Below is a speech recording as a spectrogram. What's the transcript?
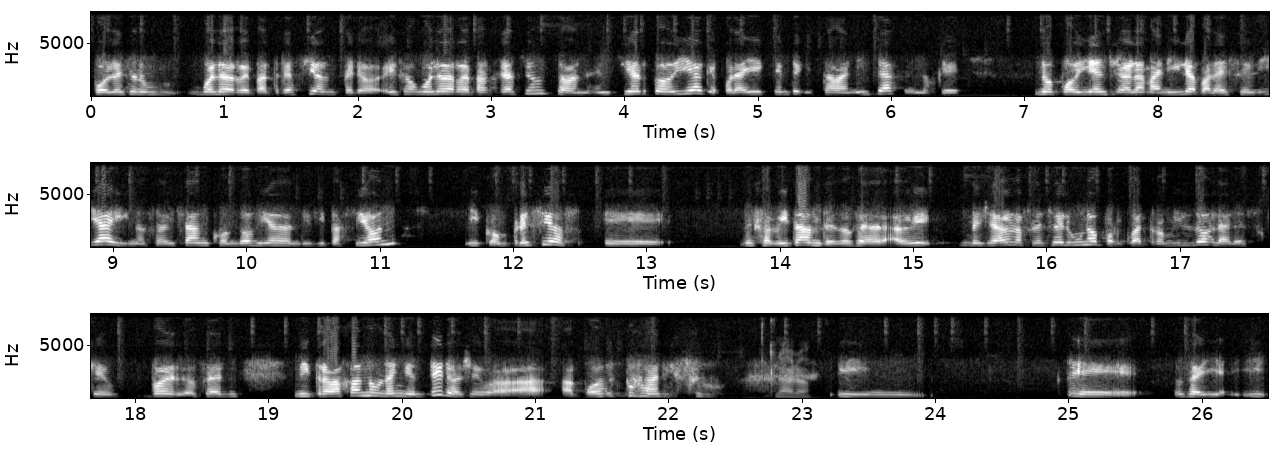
volvés en un vuelo de repatriación, pero esos vuelos de repatriación son en cierto día, que por ahí hay gente que estaba en en los que no podían llegar a Manila para ese día y nos avisaban con dos días de anticipación y con precios eh, desorbitantes. O sea, me llegaron a ofrecer uno por cuatro mil dólares, que, o sea, ni trabajando un año entero llego a, poder pagar eso. Claro. Y, eh, o sea, y,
